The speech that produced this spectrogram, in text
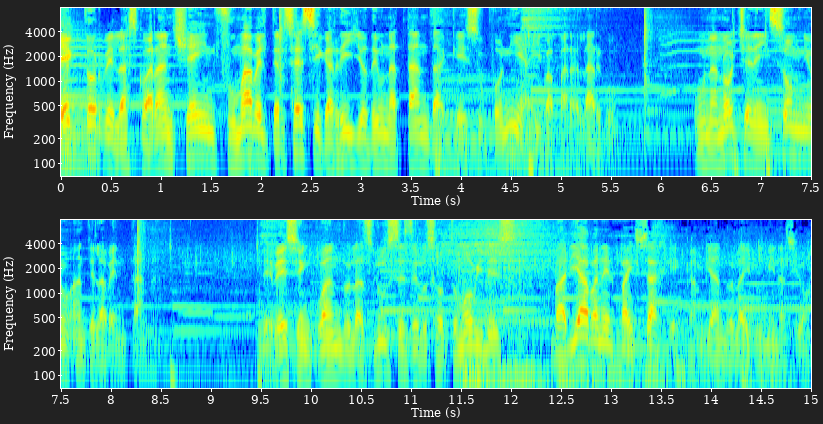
Héctor Velasco Arán Shane fumaba el tercer cigarrillo de una tanda que suponía iba para largo. Una noche de insomnio ante la ventana. De vez en cuando las luces de los automóviles variaban el paisaje cambiando la iluminación.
